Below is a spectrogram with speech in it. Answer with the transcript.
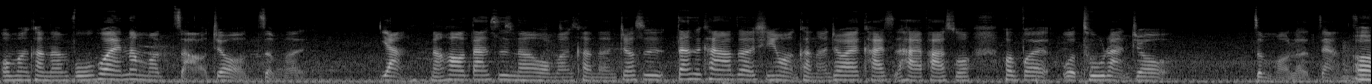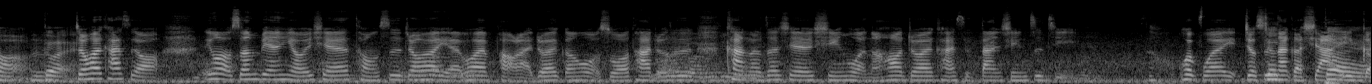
我们可能不会那么早就怎么样，然后但是呢，我们可能就是但是看到这个新闻，可能就会开始害怕，说会不会我突然就。怎么了？这样子，嗯，嗯对，就会开始有，因为我身边有一些同事，就会也会跑来，就会跟我说，他就是看了这些新闻，然后就会开始担心自己会不会就是那个下一个，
